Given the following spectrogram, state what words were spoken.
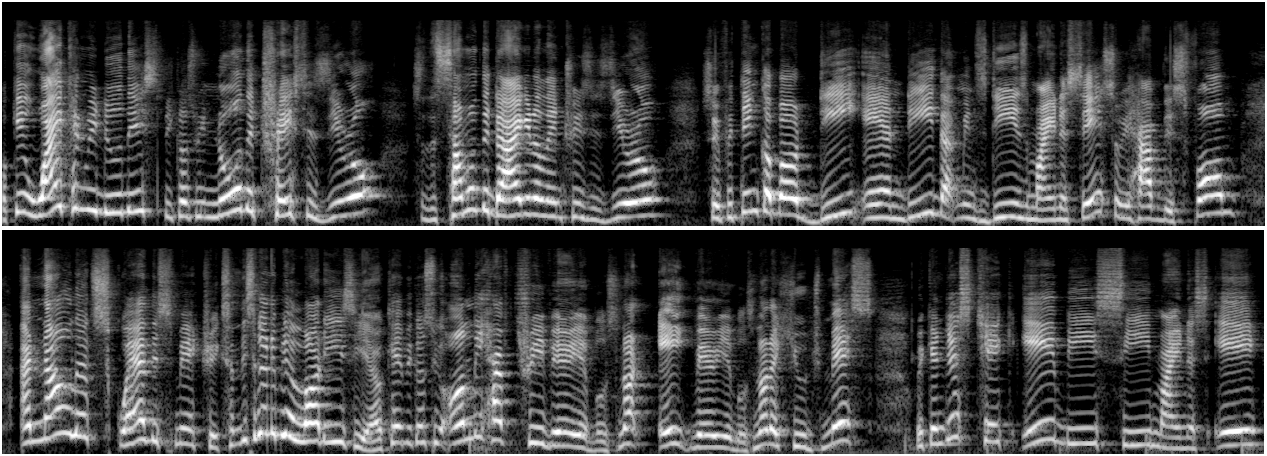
Okay, why can we do this? Because we know the trace is zero. So the sum of the diagonal entries is 0. So if we think about D, A and D, that means D is minus A. So we have this form. And now let's square this matrix. And this is going to be a lot easier, okay? Because we only have three variables, not eight variables, not a huge mess. We can just take A, B, C minus A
